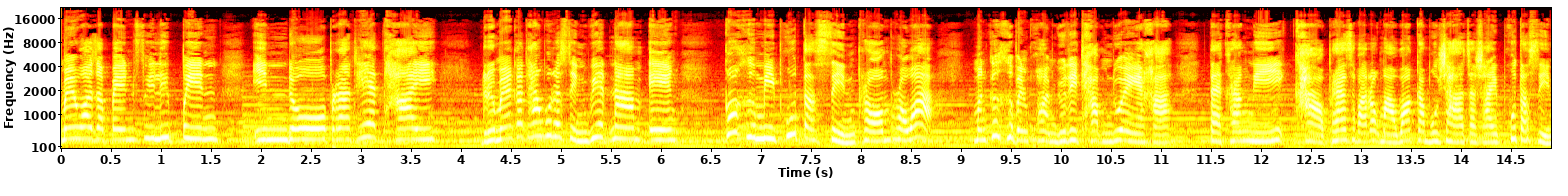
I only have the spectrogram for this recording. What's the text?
ไม่ว่าจะเป็นฟิลิปปินส์อินโด ประเทศไทย หรือแม้กระทั่งผู้ตัดสินเวียดนามเอง ก็คือมีผู้ตัดสินพร้อมเพราะว่า มันก็คือเป็นความยุติธรรมด้วยไงคะ แต่ครั้งนี้ข่าวแพร่สะพัดออกมาว่ากัมพูชาจะใช้ผู้ตัดสิน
